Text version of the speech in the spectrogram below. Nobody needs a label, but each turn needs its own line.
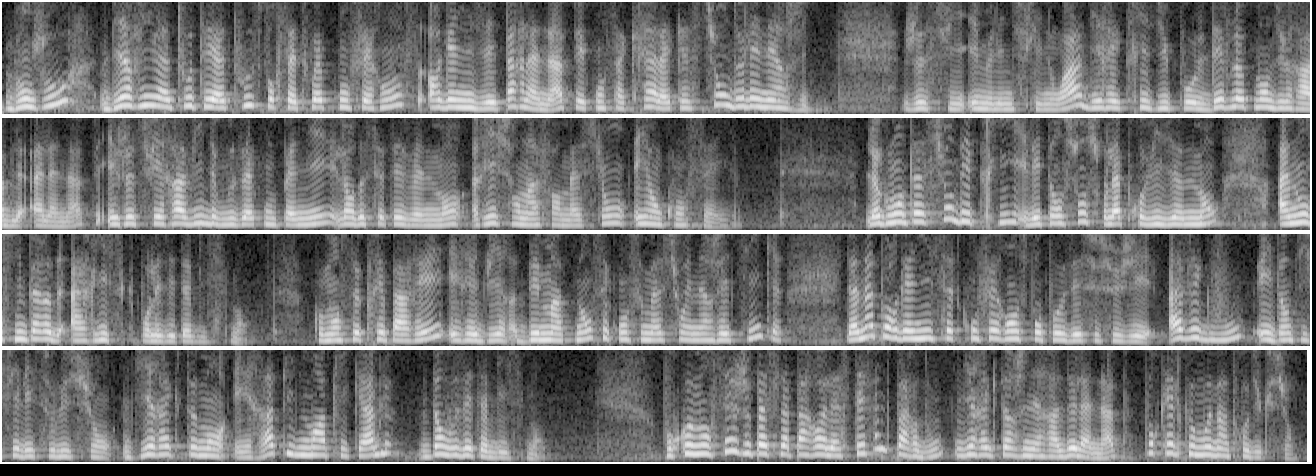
Bonjour, bienvenue à toutes et à tous pour cette webconférence organisée par la NAP et consacrée à la question de l'énergie. Je suis Emmeline Flinois, directrice du pôle développement durable à la NAP et je suis ravie de vous accompagner lors de cet événement riche en informations et en conseils. L'augmentation des prix et les tensions sur l'approvisionnement annoncent une période à risque pour les établissements. Comment se préparer et réduire dès maintenant ses consommations énergétiques La NAP organise cette conférence pour poser ce sujet avec vous et identifier les solutions directement et rapidement applicables dans vos établissements. Pour commencer, je passe la parole à Stéphane Pardou, directeur général de la NAP, pour quelques mots d'introduction.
